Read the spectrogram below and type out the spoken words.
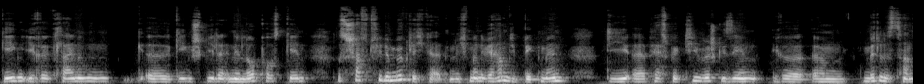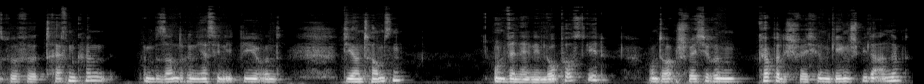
gegen ihre kleinen äh, Gegenspieler in den Low Post gehen, das schafft viele Möglichkeiten. Ich meine, wir haben die Big Men, die äh, perspektivisch gesehen ihre ähm, Mitteldistanzwürfe treffen können, im Besonderen Yassin Idbi und Dion Thompson. Und wenn er in den Low Post geht, und dort einen schwächeren, körperlich schwächeren Gegenspieler annimmt,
